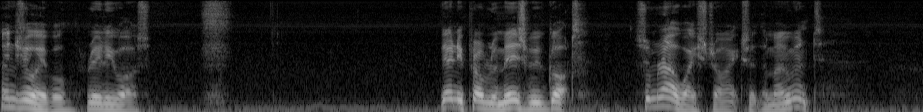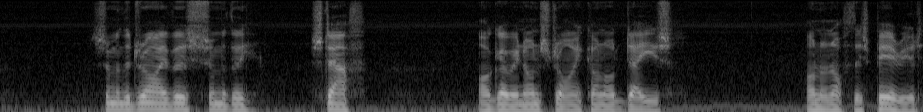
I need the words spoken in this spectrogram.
Enjoyable, really was. The only problem is we've got some railway strikes at the moment. Some of the drivers, some of the staff are going on strike on odd days on and off this period.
